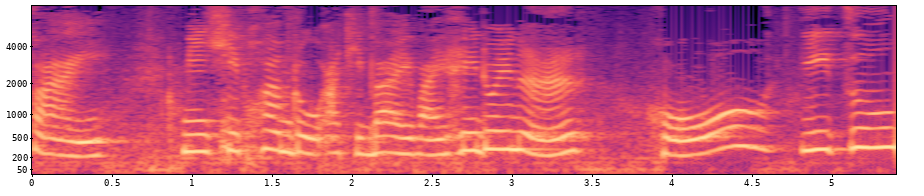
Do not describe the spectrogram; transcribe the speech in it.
ใจ มีคลิปความรู้อธิบายไว้ให้ด้วยนะ โห ดีจุง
